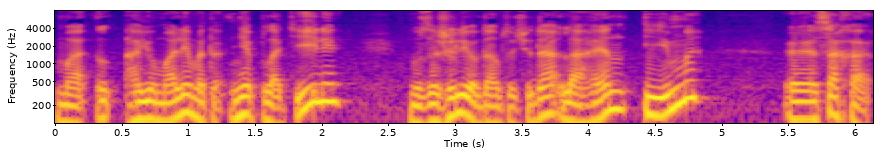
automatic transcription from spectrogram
гаю малим это не платили, но за жилье в данном случае, да, лаген им э, сахар.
